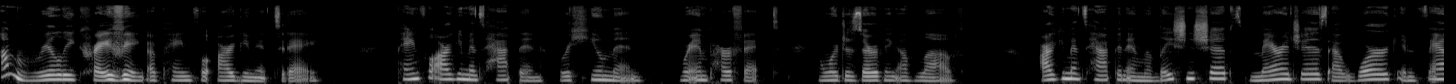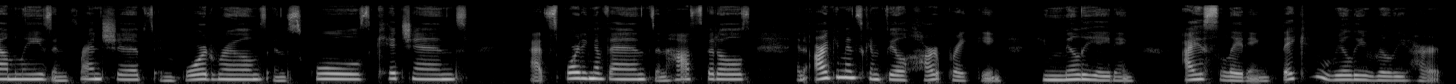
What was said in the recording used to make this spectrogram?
I'm really craving a painful argument today. Painful arguments happen. We're human, we're imperfect, and we're deserving of love. Arguments happen in relationships, marriages, at work, in families, in friendships, in boardrooms, in schools, kitchens, at sporting events, in hospitals. And arguments can feel heartbreaking, humiliating, isolating. They can really, really hurt.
